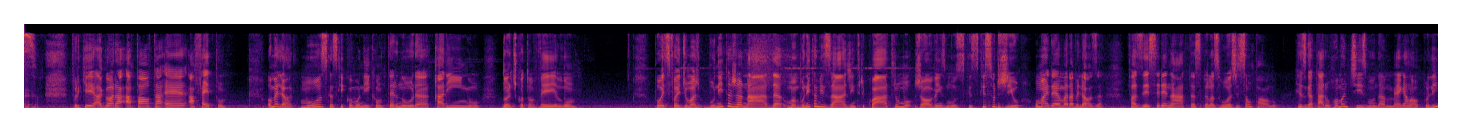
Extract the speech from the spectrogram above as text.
Porque agora a pauta é afeto. Ou melhor, músicas que comunicam ternura, carinho, dor de cotovelo, pois foi de uma bonita jornada, uma bonita amizade entre quatro jovens músicos que surgiu uma ideia maravilhosa: fazer serenatas pelas ruas de São Paulo, resgatar o romantismo da megalópole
